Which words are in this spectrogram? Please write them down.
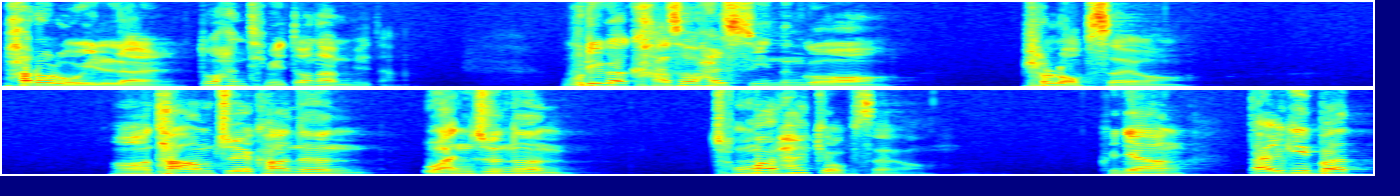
8월 5일 날 또 한 팀이 떠납니다. 우리가 가서 할 수 있는 거 별로 없어요. 어, 다음 주에 가는 완주는 정말 할 게 없어요. 그냥 딸기밭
